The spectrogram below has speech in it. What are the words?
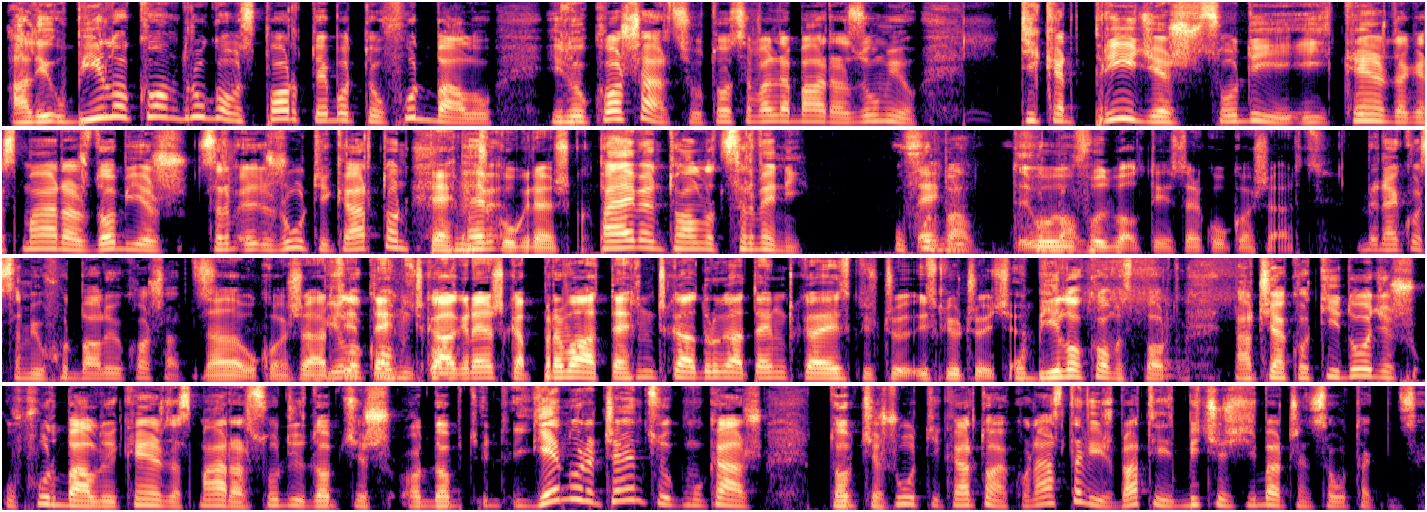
Ali u bilo kom drugom sportu, jebote u futbalu ili u košarci, u to se valjda bar razumiju, ti kad priđeš sudiji i kreneš da ga smaraš, dobiješ crve, žuti karton, Tehničku grešku. pa eventualno crveni. U futbalu. Tehni- U futbol, ti si rekao u košarci. Rekao sam i u futbalu i u košarci. Da, da, u košarci Bilo je tehnička sportu. greška, prva tehnička, druga tehnička je isključu, isključujuća. U bilo kom sportu. Znači, ako ti dođeš u futbalu i kreneš da smaraš sudiju, dobćeš, dobć, jednu rečenicu mu kažeš, dobćeš žuti karton. Ako nastaviš, brati, bit ćeš izbačen sa utakmice.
